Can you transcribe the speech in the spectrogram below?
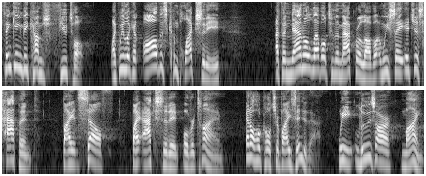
thinking becomes futile. Like we look at all this complexity at the nano level to the macro level, and we say it just happened by itself by accident over time. And a whole culture buys into that. We lose our mind.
